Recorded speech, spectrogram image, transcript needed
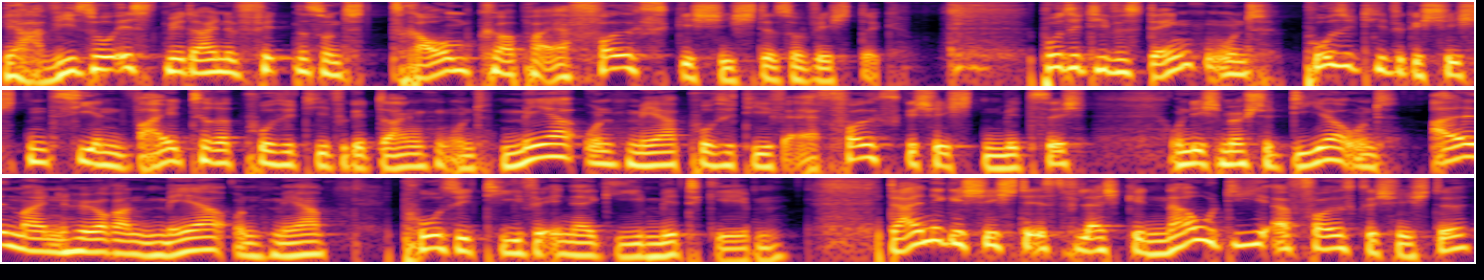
Ja, wieso ist mir deine Fitness- und Traumkörper-Erfolgsgeschichte so wichtig? Positives Denken und positive Geschichten ziehen weitere positive Gedanken und mehr und mehr positive Erfolgsgeschichten mit sich und ich möchte dir und all meinen Hörern mehr und mehr positive Energie mitgeben. Deine Geschichte ist vielleicht genau die Erfolgsgeschichte,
